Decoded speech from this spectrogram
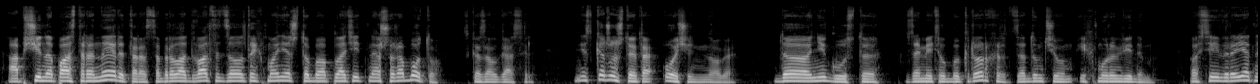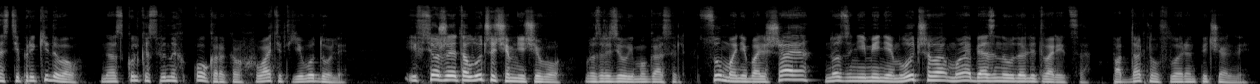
«Община пастора Нейретера собрала 20 золотых монет, чтобы оплатить нашу работу», — сказал Гассель. «Не скажу, что это очень много». «Да, не густо», — заметил бык Рорхард задумчивым и хмурым видом. По всей вероятности прикидывал, насколько свиных окороков хватит его доли. «И все же это лучше, чем ничего», — возразил ему Гассель. «Сумма небольшая, но за неимением лучшего мы обязаны удовлетвориться», — поддакнул Флориан печальный.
